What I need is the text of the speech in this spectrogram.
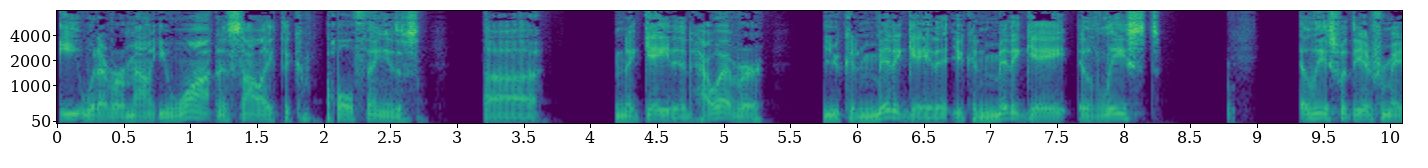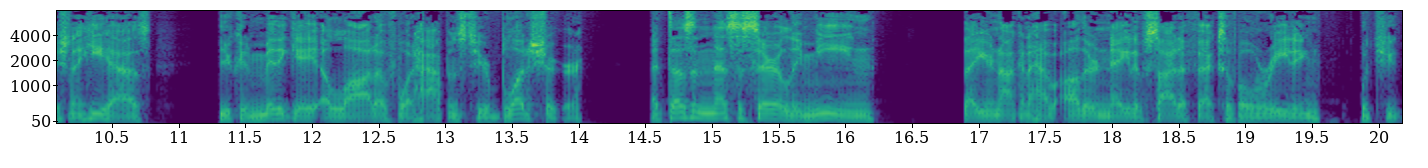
eat whatever amount you want. And it's not like the whole thing is, uh, negated. However, you can mitigate it. You can mitigate at least, at least with the information that he has, you can mitigate a lot of what happens to your blood sugar. That doesn't necessarily mean that you're not going to have other negative side effects of overeating, which you,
